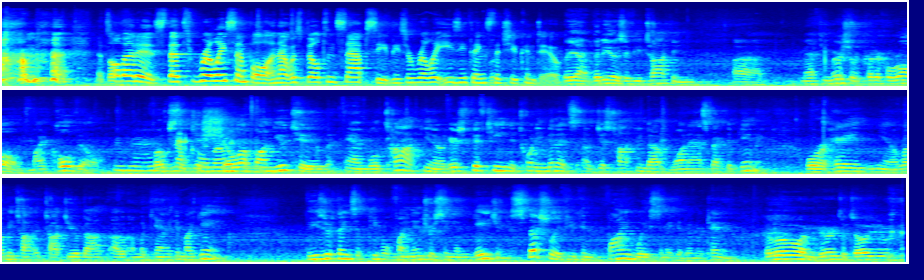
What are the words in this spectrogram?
Um, that's all that is. That's really simple, and that was built in Snapseed. These are really easy things that you can do. But yeah, videos of you talking. Uh, Matthew Mercer, Critical Role, Mike Colville, folks Mm-hmm. Matt that just Colville. show up on YouTube and will talk. You know, here's 15 to 20 minutes of just talking about one aspect of gaming, or hey, you know, let me talk talk to you about a, a mechanic in my game. These are things that people find interesting and engaging, especially if you can find ways to make it entertaining. Hello, I'm here to tell you.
